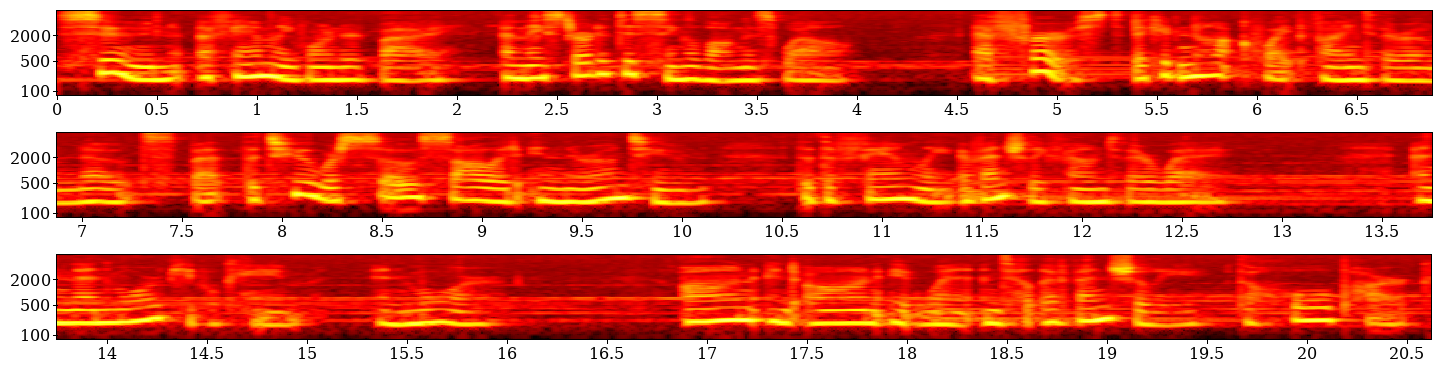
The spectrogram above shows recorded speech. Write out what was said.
Soon a family wandered by and they started to sing along as well. At first, they could not quite find their own notes, but the two were so solid in their own tune that the family eventually found their way. And then more people came, and more. On and on it went until eventually the whole park,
